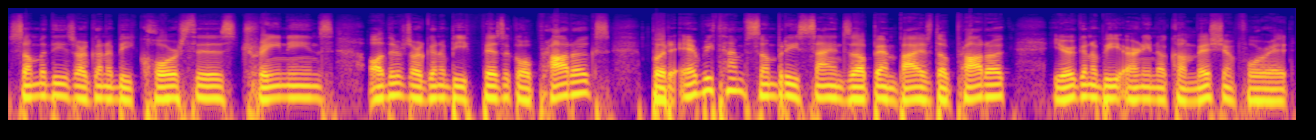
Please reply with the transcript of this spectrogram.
Some of these are going to be courses, trainings. Others are going to be physical products. But every time somebody signs up and buys the product, you're going to be earning a commission for it.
